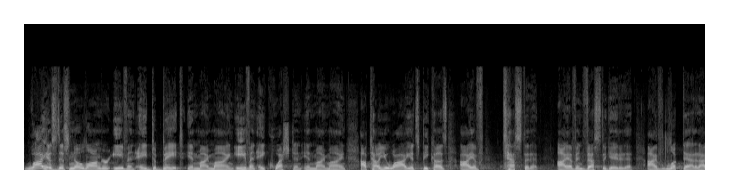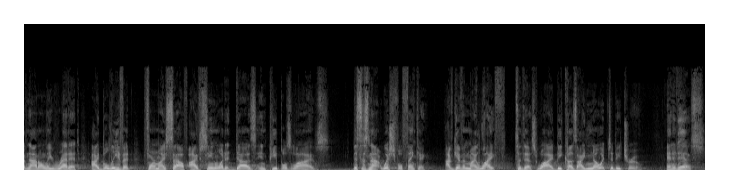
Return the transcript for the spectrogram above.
Why is this no longer even a debate in my mind, even a question in my mind? I'll tell you why. It's because I have tested it. I have investigated it. I've looked at it. I've not only read it, I believe it for myself. I've seen what it does in people's lives. This is not wishful thinking. I've given my life to this. Why? Because I know it to be true. And it is.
